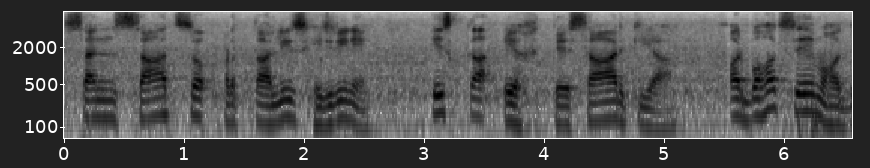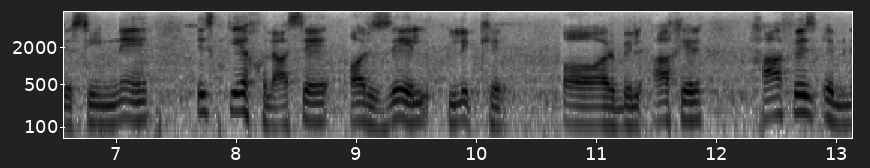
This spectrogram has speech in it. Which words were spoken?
سن سات سو اڑتالیس ہجری نے اس کا اختصار کیا اور بہت سے محدثین نے اس کے خلاصے اور ذیل لکھے۔ اور بالآخر حافظ ابن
